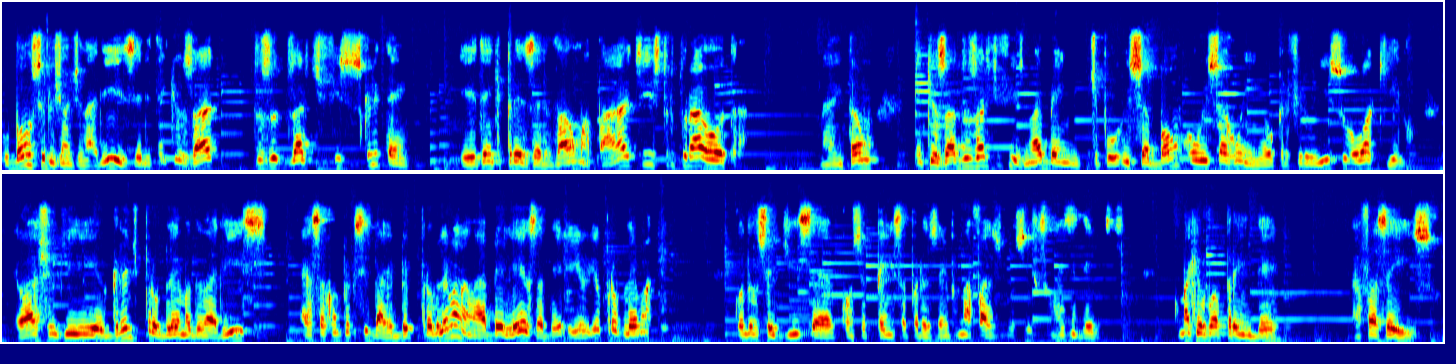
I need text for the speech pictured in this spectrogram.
o bom cirurgião de nariz, ele tem que usar dos, dos artifícios que ele tem. Ele tem que preservar uma parte e estruturar a outra. Né? Então, tem que usar dos artifícios. Não é bem tipo, isso é bom ou isso é ruim. Eu prefiro isso ou aquilo. Eu acho que o grande problema do nariz é essa complexidade. Problema não, é a beleza dele e o problema quando você disse, é, quando você pensa, por exemplo, na fase de vocês que são residentes. Como é que eu vou aprender a fazer isso?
